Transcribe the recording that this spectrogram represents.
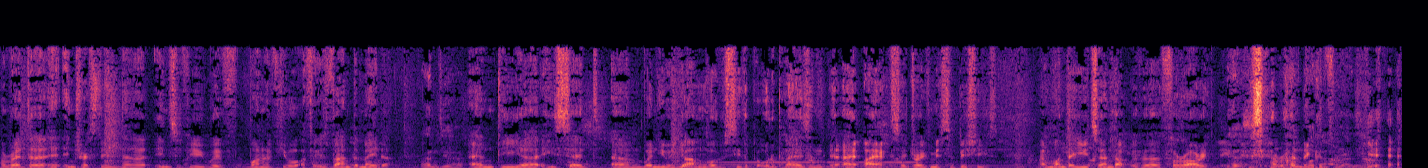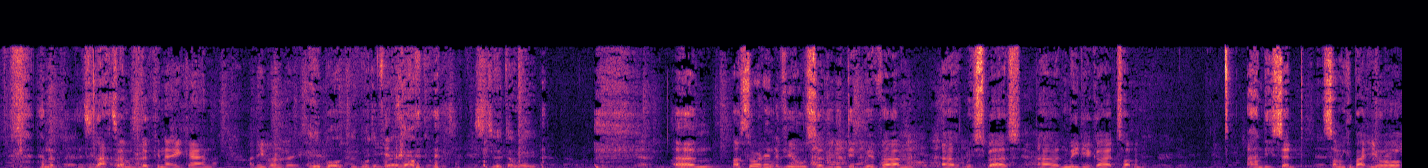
I read uh, an interesting uh, interview with one of your, I think it was Van der Meyde, And yeah, and he uh, he said um, when you were young, obviously the, all the players in uh, Ajax they drove Mitsubishis, and one day you turned up with a Ferrari. Yes. Is that right? I They bought a could- Ferrari. Yeah, and uh, Zlatan was looking at it going, I need one of those. he bought. He bought a Ferrari afterwards, straight away. Um, I saw an interview also that you did with um, uh, with Spurs, uh, the media guy at Tottenham, and he said something about your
